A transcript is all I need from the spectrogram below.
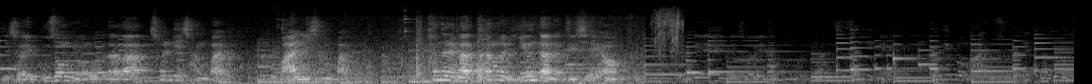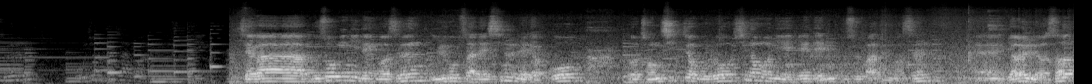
이제 저희 무속 용어로다가 천리 장발, 만리 장발, 하늘과 땅을 이은다는 뜻이에요. 제가 무속인이 된 것은 7살에 신을 내렸고 또 정식적으로 신어머니에게 내리굿을 받은 것은 16,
